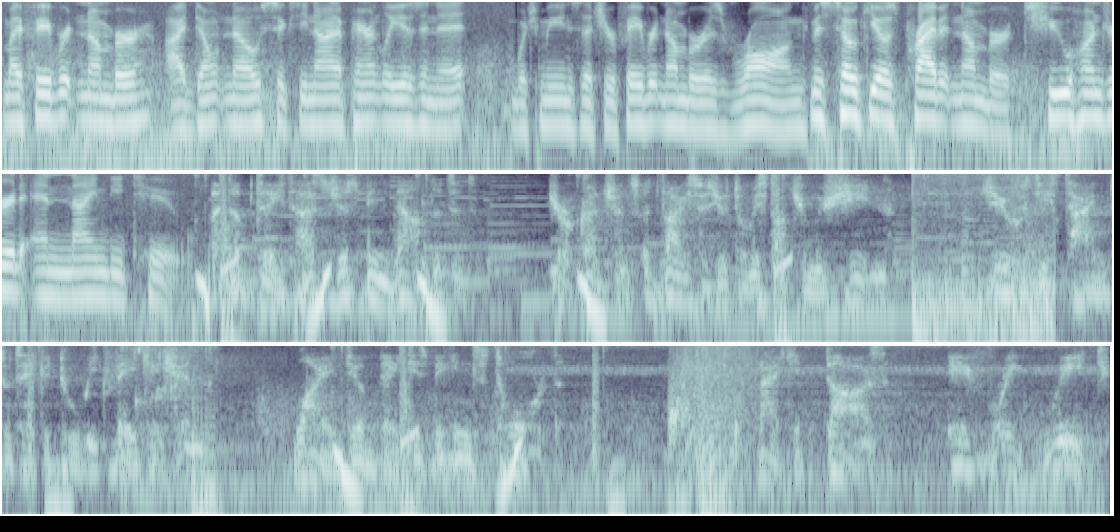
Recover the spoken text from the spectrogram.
My favorite number, I don't know. 69 apparently isn't it, which means that your favorite number is wrong. Miss Tokyo's private number, 292. An update has just been downloaded. Your conscience advises you to restart your machine. Use this time to take a two-week vacation while the update is being stored. Like it does every week.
